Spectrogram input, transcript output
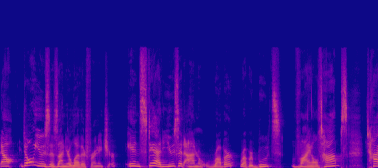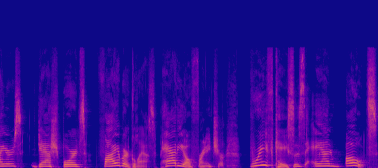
Now, don't use this on your leather furniture. Instead, use it on rubber, rubber boots, vinyl tops, tires, dashboards, fiberglass, patio furniture, briefcases, and boats.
